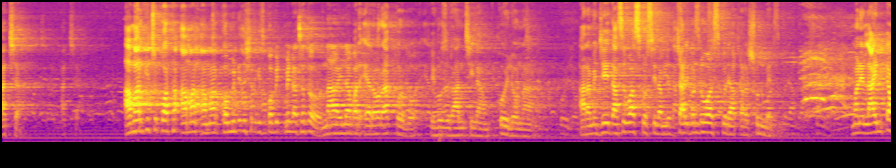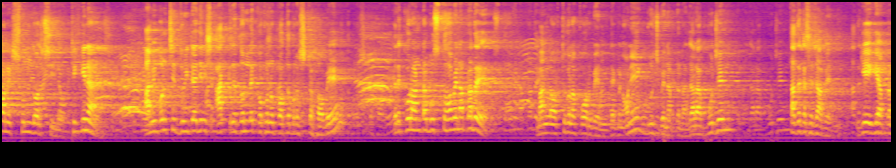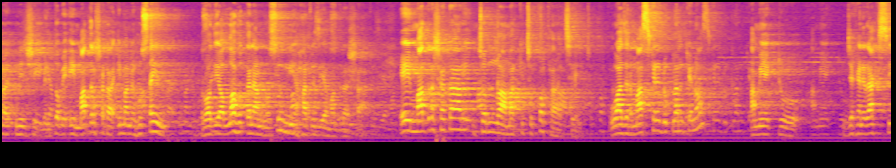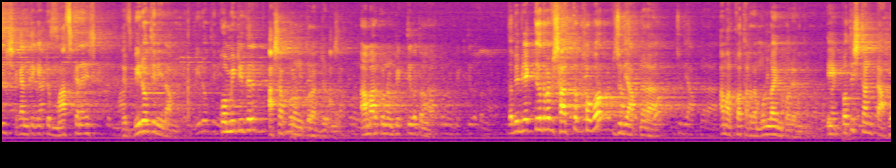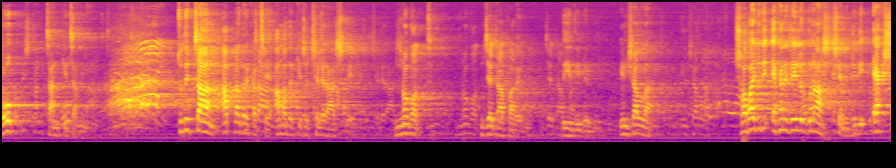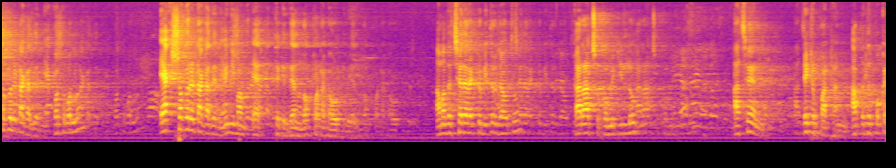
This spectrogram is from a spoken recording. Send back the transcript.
আচ্ছা। আচ্ছা আমার কিছু কথা, আমার আমার কমিটিদের সাথে কিছু কমিটমেন্ট আছে তো? না হইলে আবার এরও রাগ করব। এ হুজুর আনছিলাম, কইলো না। আর আমি যে দাসে ওয়াজ করছিলাম, যে চার ঘণ্টা ওয়াজ করে আপনারা শুনবেন। মানে লাইনটা অনেক সুন্দর ছিল। ঠিক না আমি বলছি দুইটা জিনিস আঁকড়ে ধরলে কখনো পথভ্রষ্ট হবে। তাহলে কোরআনটা বুঝতে হবে না আপনাদের? বাংলা অর্থগুলো পড়বেন, দেখবেন অনেক বুঝবেন আপনারা। যারা বুঝেন, তাদের কাছে যাবেন। গিয়ে গিয়ে আপনারা নিজে শিখবেন। তবে এই মাদ্রাসাটা ইমামে হুসাইন রদি আল্লাহ তালান হাফিজিয়া মাদ্রাসা। এই মাদ্রাসাটার জন্য আমার কিছু কথা আছে। ওয়াজের মাঝখানে ঢুকলাম কেন? আমি একটু আমি একটু যেখানে রাখছি, সেখান থেকে একটু মাঝখানে বিরতি নিলাম। কমিটিদের আশা পূরণ করার জন্য। আমার কোনো ব্যক্তিগত না তবে ব্যক্তিগতভাবে সার্থক খবর যদি আপনারা আমার কথাটা মূল্যায়ন করেন। এই প্রতিষ্ঠানটা হোক, চান কি চান না। যদি চান আপনাদের কাছে আমাদের কিছু ছেলেরা আসবে, নগদ যেটা পারেন, দিয়ে দিবেন। ইনশাল্লাহ। সবাই যদি এখানে যে লোকগুলো আসছেন, যদি একশো করে টাকা দেন, কত বলল একশো করে টাকা দেন মিনিমাম এক থেকে দেন লক্ষ টাকা উঠবে। আমাদের ছেলের একটু ভিতরে যাও তো। কারা আছো কমিটির লোক? আছেন? একটু পাঠান। আপনাদের পকেটে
